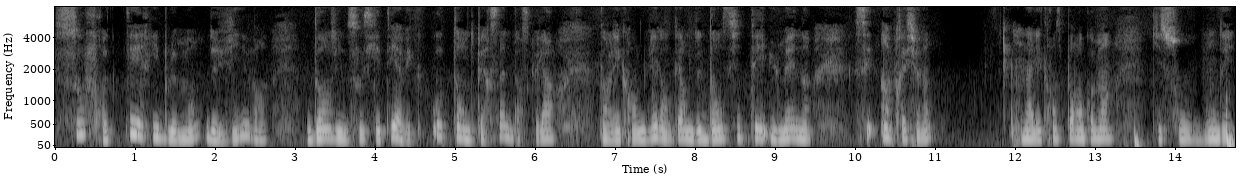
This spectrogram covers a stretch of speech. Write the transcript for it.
souffrent terriblement de vivre dans une société avec autant de personnes, parce que là, dans les grandes villes, en termes de densité humaine, c'est impressionnant. On a les transports en commun qui sont bondés.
